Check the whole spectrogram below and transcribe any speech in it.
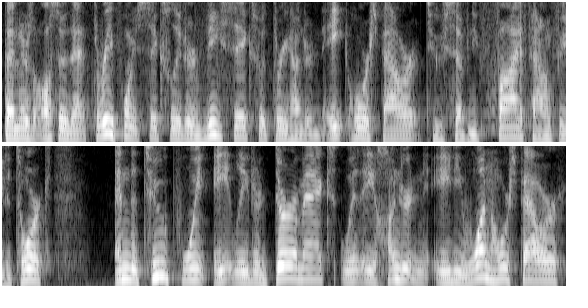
Then there's also that 3.6 liter V6 with 308 horsepower, 275 pound feet of torque, and the 2.8 liter Duramax with 181 horsepower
